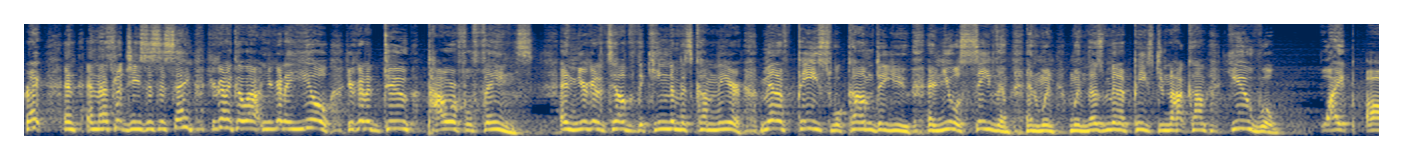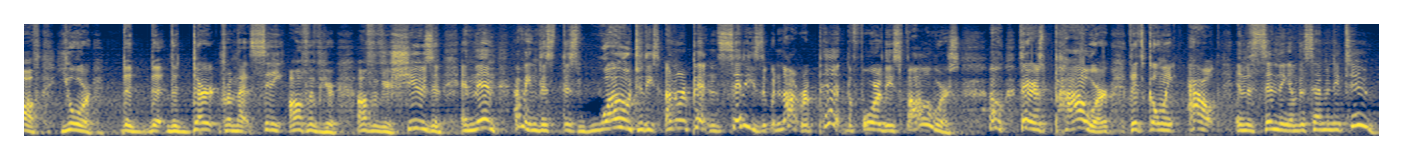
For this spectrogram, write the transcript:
Right? And, and that's what Jesus is saying. You're going to go out and you're going to heal. You're going to do powerful things. And you're going to tell that the kingdom has come near. Men of peace will come to you and you will see them. And when, when those men of peace do not come, you will wipe off your the, the, the dirt from that city off of your off of your shoes and and then I mean this this woe to these unrepentant cities that would not repent before these followers. Oh, there's power that's going out in the sending of the 72.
